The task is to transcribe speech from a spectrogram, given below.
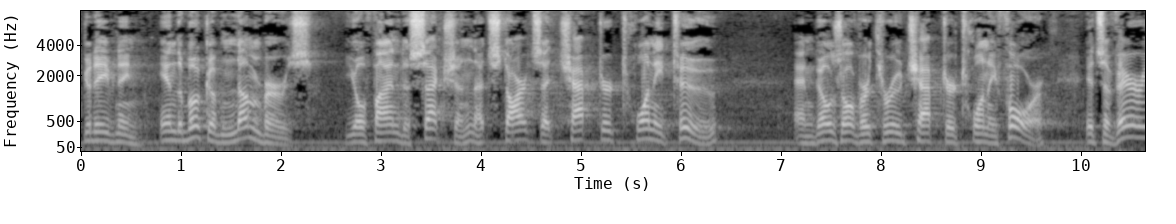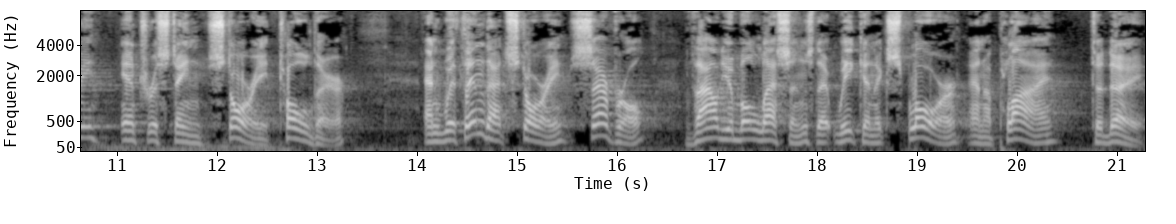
Good evening. In the book of Numbers, you'll find a section that starts at chapter 22 and goes over through chapter 24. It's a very interesting story told there. And within that story, several valuable lessons that we can explore and apply today.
